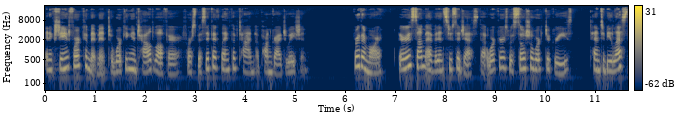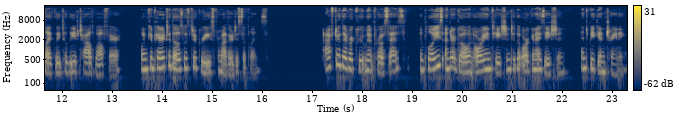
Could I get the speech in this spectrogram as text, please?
in exchange for a commitment to working in child welfare for a specific length of time upon graduation. Furthermore, there is some evidence to suggest that workers with social work degrees tend to be less likely to leave child welfare when compared to those with degrees from other disciplines. After the recruitment process, employees undergo an orientation to the organization and begin training.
